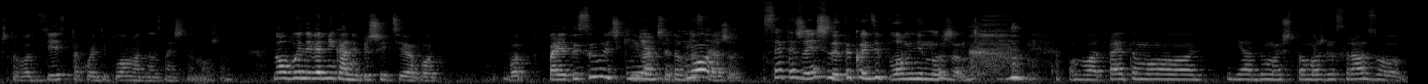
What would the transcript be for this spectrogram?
что вот здесь такой диплом однозначно нужен. Но вы наверняка напишите вот вот по этой ссылочке Нет, и вам все там ну, расскажут. С этой женщиной такой диплом не нужен. Вот, поэтому я думаю, что можно сразу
